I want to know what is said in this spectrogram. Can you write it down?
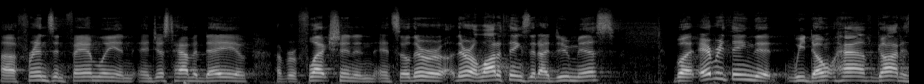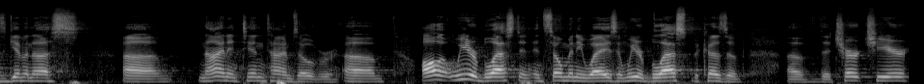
uh, friends and family and, and just have a day of, of reflection. And, and so there are, there are a lot of things that I do miss. But everything that we don't have, God has given us uh, nine and ten times over. Um, all we are blessed in, in so many ways, and we are blessed because of, of the church here.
